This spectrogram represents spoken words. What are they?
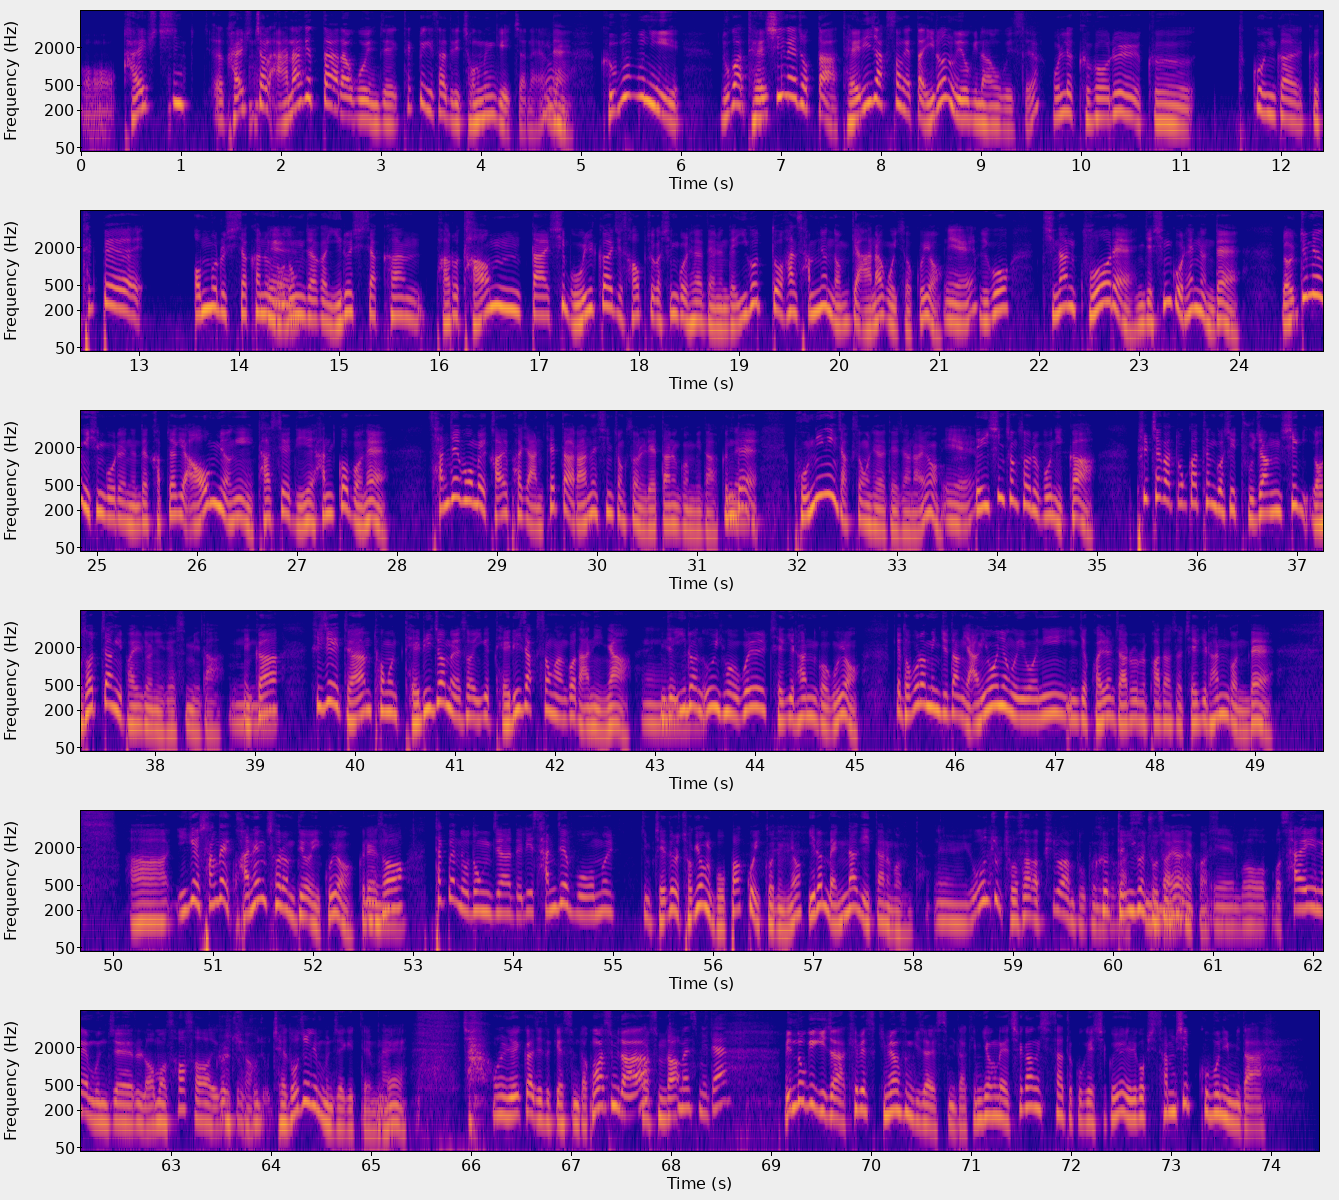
어, 가입 신, 가입 신청을 안 하겠다라고 이제 택배 기사들이 적는 게 있잖아요. 네. 그 부분이 누가 대신해 줬다, 대리 작성했다 이런 의혹이 나오고 있어요. 원래 그거를 그 특고, 그러니까 그 택배 업무를 시작하는 네. 노동자가 일을 시작한 바로 다음 달 15일까지 사업주가 신고를 해야 되는데 이것도 한 3년 넘게 안 하고 있었고요. 네. 그리고 지난 9월에 이제 신고를 했는데 12명이 신고를 했는데 갑자기 9명이 닷새 뒤에 한꺼번에 산재보험에 가입하지 않겠다라는 신청서를 냈다는 겁니다. 근데 네. 본인이 작성을 해야 되잖아요. 예. 근데 이 신청서를 보니까 필체가 똑같은 것이 두 장씩 여섯 장이 발견이 됐습니다. 음. 그러니까 CJ 대한통운 대리점에서 이게 대리 작성한 것 아니냐. 음. 이제 이런 의혹을 제기한 거고요. 그러니까 더불어민주당 양이원영 의원이 이제 관련 자료를 받아서 제기를 한 건데 아, 이게 상당히 관행처럼 되어 있고요. 그래서 음. 택배 노동자들이 산재보험을 지금 제대로 적용을 못 받고 있거든요. 이런 맥락이 있다는 겁니다. 네, 이건 좀 조사가 필요한 부분인 것 같습니다. 이건 조사해야 될 것 같습니다. 예, 뭐, 뭐 사인의 문제를 넘어서서 이건 그렇죠. 좀 제도적인 문제이기 때문에 네. 자 오늘 여기까지 듣겠습니다. 고맙습니다. 고맙습니다. 고맙습니다. 민노기 기자, KBS 김양순 기자였습니다. 김경래 최강 시사 듣고 계시고요. 7시 39분입니다.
